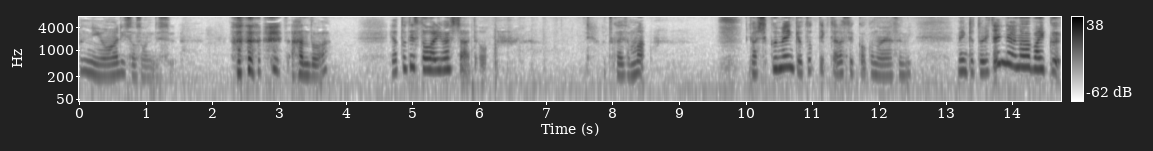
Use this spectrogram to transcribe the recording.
犯人はアリサさんです。ハンドは？やっとテスト終わりました。おお疲れ様。合宿免許取ってきたらせっかくのお休み。免許取りたいんだよなバイク。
